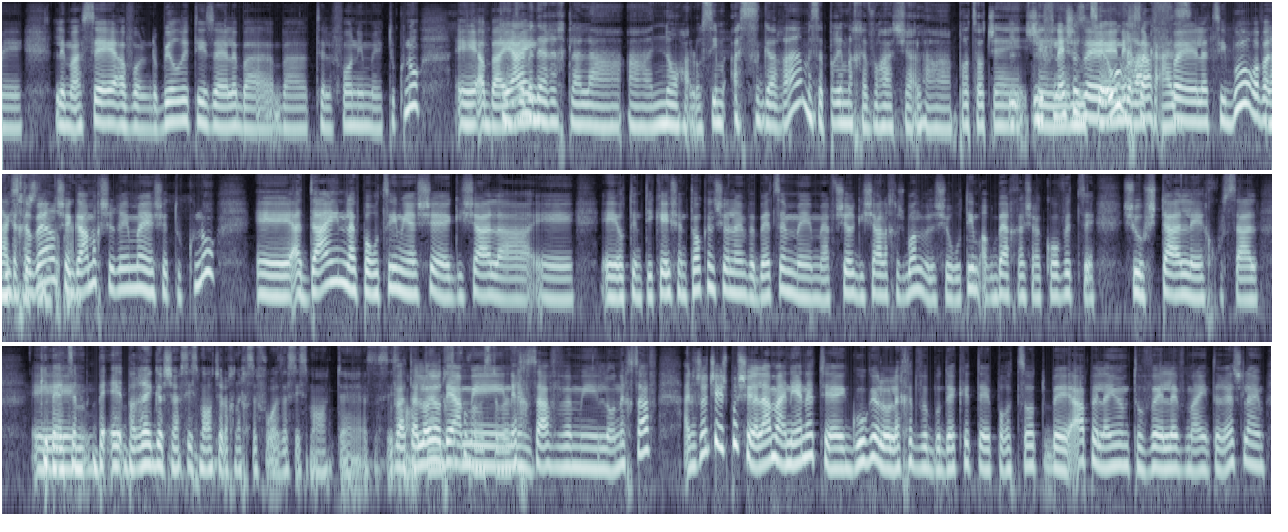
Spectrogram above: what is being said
למעשה ה-vulnerabilities האלה בטלפונים תוקנו. הבעיה כן, היא... זה בדרך כלל הנוהל, עושים הסגרה, מספרים לחברה שעל הפרצות ש... לפני שזה נחשף אז... אה, לציבור, אבל מסתבר שגם מכשירים אה, שתוקנו, אה, עדיין לפורצים יש גישה ל-authentication token שלהם, ובעצם מאפשר גישה לחשבון ולשירותים הרבה אחרי שהקובץ שהושתל חוסל. כי בעצם ברגע שהסיסמאות שלך נחשפו, אז הסיסמאות, אז הסיסמאות ואתה לא יודע מי נחשף ומי לא נחשף. אני חושבת שיש פה שאלה מעניינת, גוגל הולכת ובודקת פרצות באפל, האם הם טובי לב, מה האינטרס שלהם,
